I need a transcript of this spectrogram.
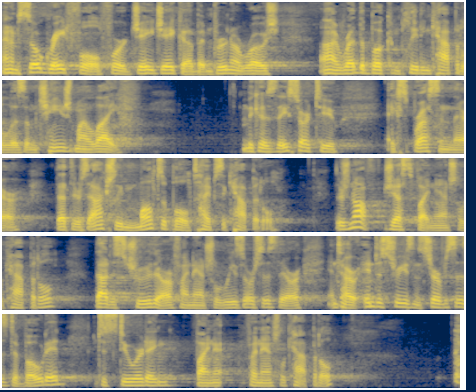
And I'm so grateful for Jay Jakub and Bruno Roche. I read the book Completing Capitalism, changed my life because they start to express in there that there's actually multiple types of capital. There's not just financial capital. That is true. There are financial resources. There are entire industries and services devoted to stewarding financial capital.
